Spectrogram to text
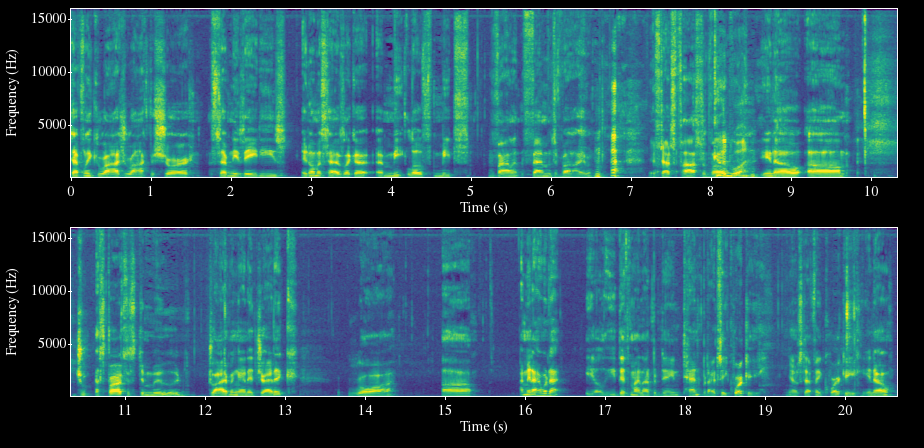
definitely garage rock for sure. Seventies, eighties. It almost has like a, a Meat Loaf meets Violent Femmes vibe, if that's possible. Good one. You know, um, dr- as far as just the mood, driving, energetic, raw. Uh, I mean, I would. uh, You know, this might not be the intent, but I'd say quirky. You know, it's definitely quirky. You know,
